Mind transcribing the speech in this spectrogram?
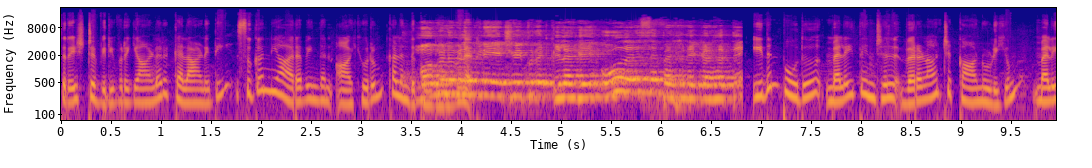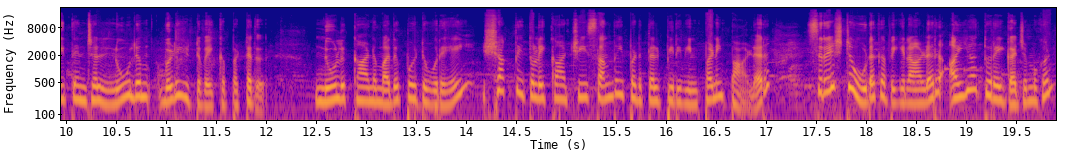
சிரேஷ்ட விரிவுரையாளர் கலாநிதி சுகன்யா அரவிந்தன் ஆகியோரும் கலந்து பல்கலைக்கழகத்தின் இதன்போது மலைத்தென்றல் வரலாற்று காணொளியும் மலைத்தென்றல் நூலும் வெளியிட்டு வைக்கப்பட்டது. நூலுக்கான மதிப்பீட்டு உரையை சக்தி தொலைக்காட்சி சந்தைப்படுத்தல் பிரிவின் பணிப்பாளர் சிரேஷ்ட ஊடகவியலாளர் ஐயாத்துறை கஜமுகன்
